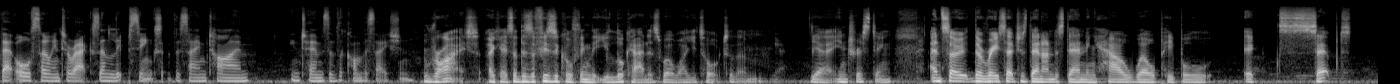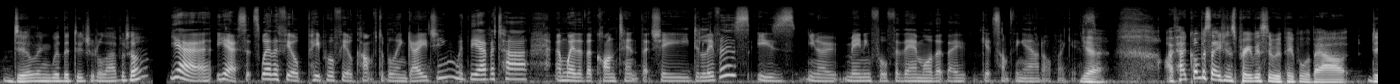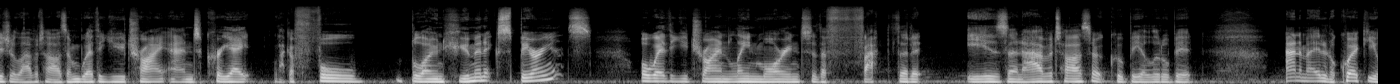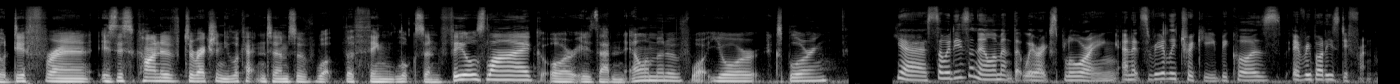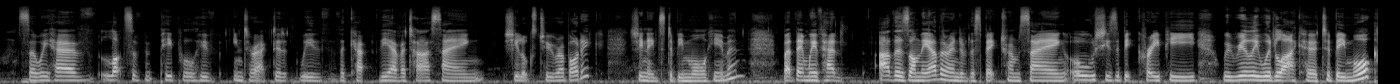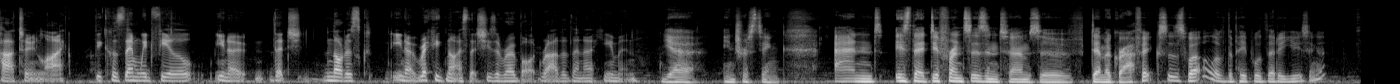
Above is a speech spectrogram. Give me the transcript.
that also interacts and lip syncs at the same time in terms of the conversation. Right. Okay. So there's a physical thing that you look at as well while you talk to them. Yeah. Yeah, interesting. And so the research is then understanding how well people accept dealing with a digital avatar? Yeah, yes, it's whether feel people feel comfortable engaging with the avatar and whether the content that she delivers is, you know, meaningful for them or that they get something out of, I guess. Yeah. I've had conversations previously with people about digital avatars and whether you try and create like a full blown human experience or whether you try and lean more into the fact that it is an avatar, so it could be a little bit animated or quirky or different. Is this kind of direction you look at in terms of what the thing looks and feels like, or is that an element of what you're exploring? Yeah, so it is an element that we're exploring, and it's really tricky because everybody's different. So we have lots of people who've interacted with the the avatar saying she looks too robotic, she needs to be more human. But then we've had others on the other end of the spectrum saying, oh, she's a bit creepy. We really would like her to be more cartoon like because then we'd feel, you know, that she, not as, you know, recognise that she's a robot rather than a human. Yeah, interesting. And is there differences in terms of demographics as well of the people that are using it?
